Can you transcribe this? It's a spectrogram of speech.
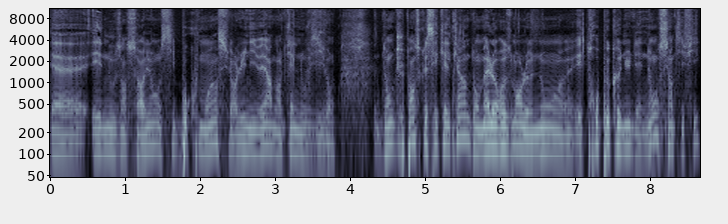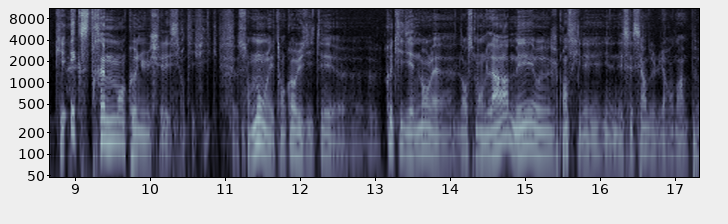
et nous en saurions aussi beaucoup moins sur l'univers dans lequel nous vivons. Donc, je pense que c'est quelqu'un dont malheureusement le nom est trop peu connu des non-scientifiques qui est extrêmement connu chez les scientifiques. Euh, son nom est encore usité euh, quotidiennement dans ce monde-là, mais euh, je pense qu'il est, nécessaire de lui rendre un peu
